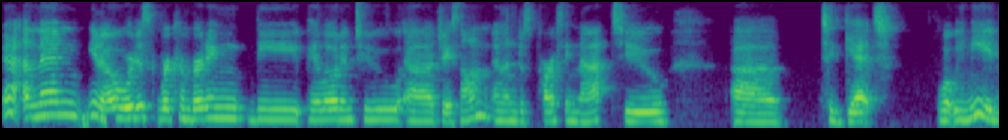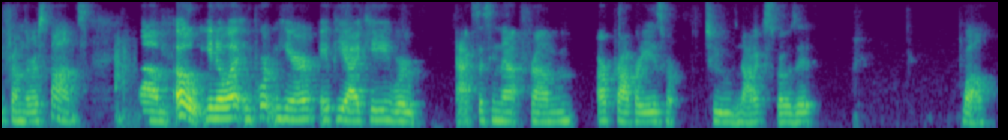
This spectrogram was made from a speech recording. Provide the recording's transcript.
Yeah, and then you know we're just we're converting the payload into uh, JSON and then just parsing that to uh, to get what we need from the response. Um, oh, you know what? Important here, API key. We're accessing that from our properties to not expose it. Well,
